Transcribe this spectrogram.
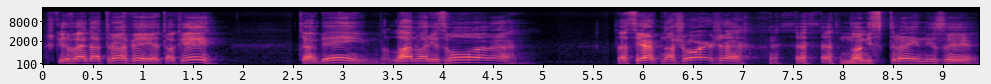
acho que vai dar Trump aí, tá ok? Também lá no Arizona, tá certo? Na Georgia, nome estranho nisso aí.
